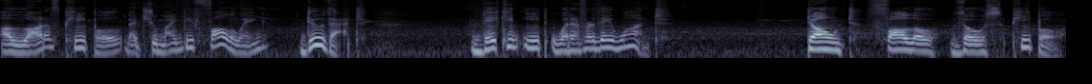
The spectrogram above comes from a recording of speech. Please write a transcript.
A lot of people that you might be following do that they can eat whatever they want. Don't follow those people.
